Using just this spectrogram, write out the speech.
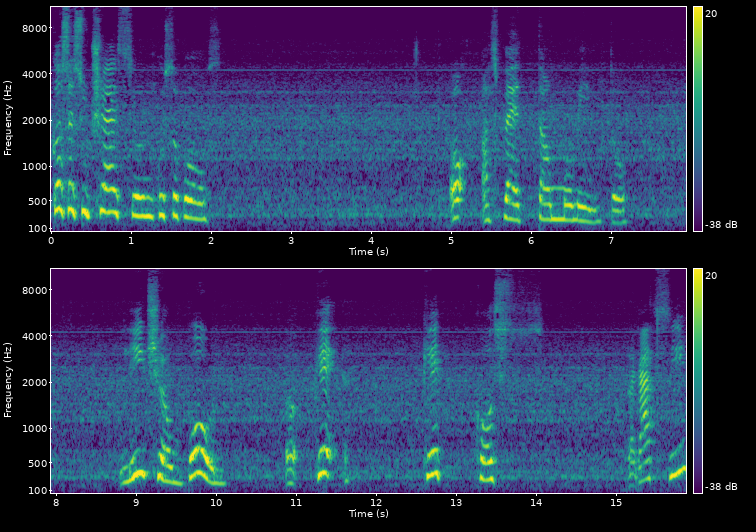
Cosa è successo in questo posto? Oh, aspetta un momento. Lì c'è un pony. Eh, che... Che cos... Ragazzi?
